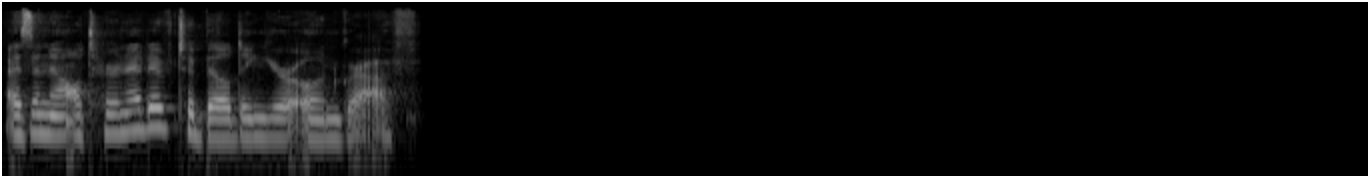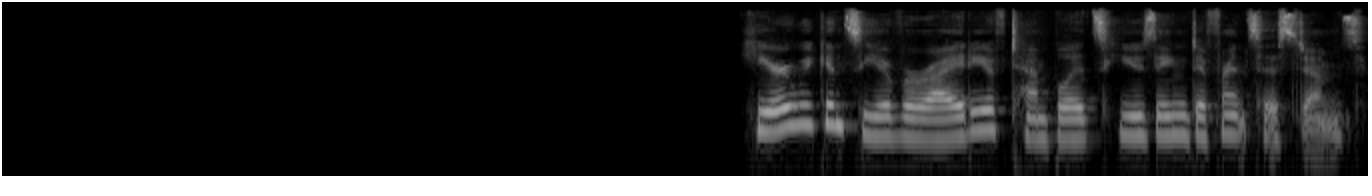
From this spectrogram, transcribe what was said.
as an alternative to building your own graph. Here we can see a variety of templates using different systems.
